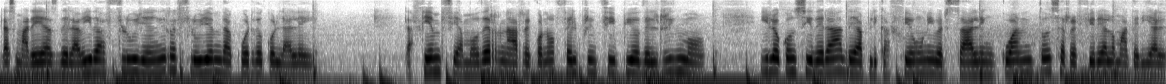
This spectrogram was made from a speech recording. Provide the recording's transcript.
Las mareas de la vida fluyen y refluyen de acuerdo con la ley. La ciencia moderna reconoce el principio del ritmo y lo considera de aplicación universal en cuanto se refiere a lo material.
